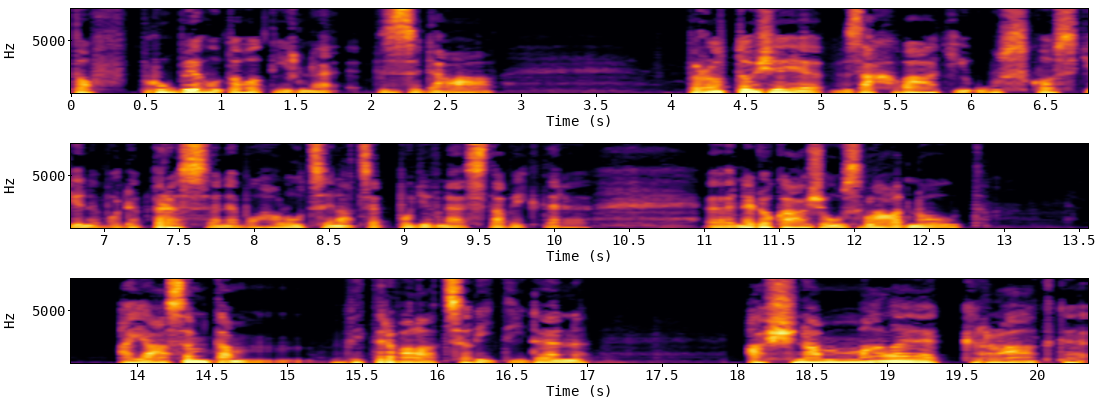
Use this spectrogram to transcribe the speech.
to v průběhu toho týdne vzdá, protože je zachvátí úzkosti nebo deprese nebo halucinace, podivné stavy, které eh, nedokážou zvládnout. A já jsem tam vytrvala celý týden až na malé, krátké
